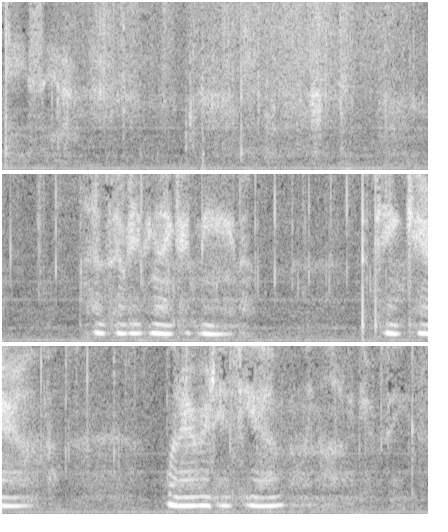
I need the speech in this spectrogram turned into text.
case here. Has everything I could need to take care of whatever it is you have going on with your face.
